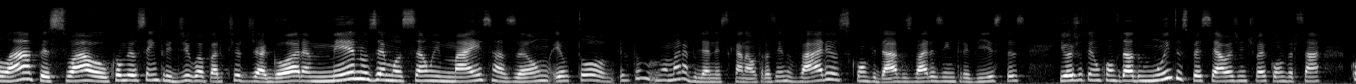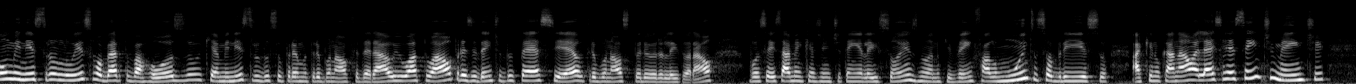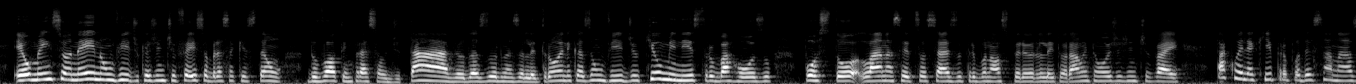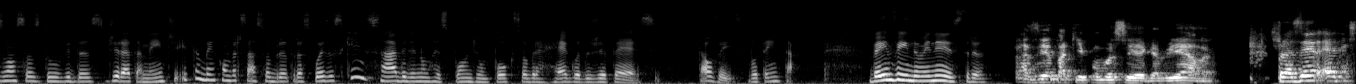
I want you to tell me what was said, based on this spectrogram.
Olá, pessoal! Como eu sempre digo, a partir de agora, menos emoção e mais razão. Eu tô, eu tô uma maravilha nesse canal, trazendo vários convidados, várias entrevistas. E hoje eu tenho um convidado muito especial. A gente vai conversar com o ministro Luiz Roberto Barroso, que é ministro do Supremo Tribunal Federal e o atual presidente do TSE, o Tribunal Superior Eleitoral. Vocês sabem que a gente tem eleições no ano que vem, falo muito sobre isso aqui no canal. Aliás, recentemente eu mencionei num vídeo que a gente fez sobre essa questão do voto impresso auditável, das urnas eletrônicas, um vídeo que o ministro Barroso postou lá nas redes sociais do Tribunal Superior Eleitoral. Então hoje a gente vai estar tá com ele aqui para poder sanar as nossas dúvidas diretamente e também conversar sobre outras coisas. Quem sabe ele não responde um pouco sobre a régua do GPS. Talvez, vou tentar. Bem-vindo, ministro. Prazer estar aqui com você, Gabriela. Prazer é.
